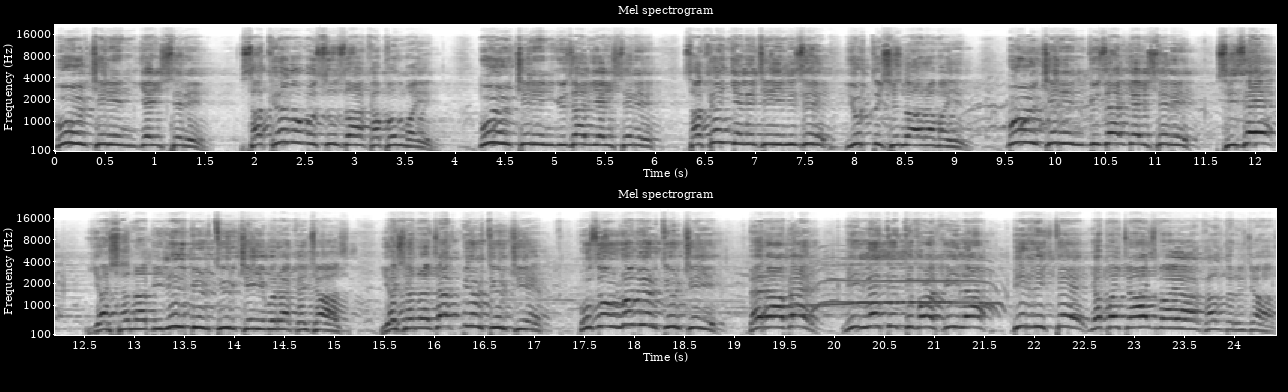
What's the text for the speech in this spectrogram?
Bu ülkenin gençleri sakın umutsuzluğa kapılmayın. Bu ülkenin güzel gençleri sakın geleceğinizi yurt dışında aramayın. Bu ülkenin güzel gençleri size yaşanabilir bir Türkiye'yi bırakacağız. Yaşanacak bir Türkiye, huzurlu bir Türkiye'yi beraber Millet İttifakı'yla birlikte yapacağız ve ayağa kaldıracağız.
